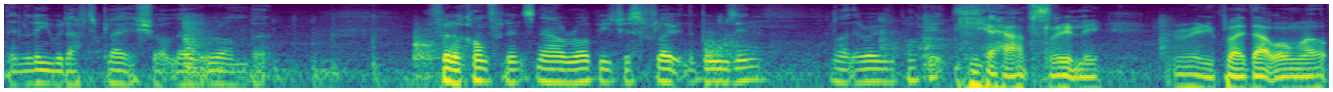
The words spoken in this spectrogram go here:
then Lee would have to play a shot later on. But full of confidence now, Rob. He's just floating the balls in like they're over the pockets. Yeah, absolutely. Really played that one well.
